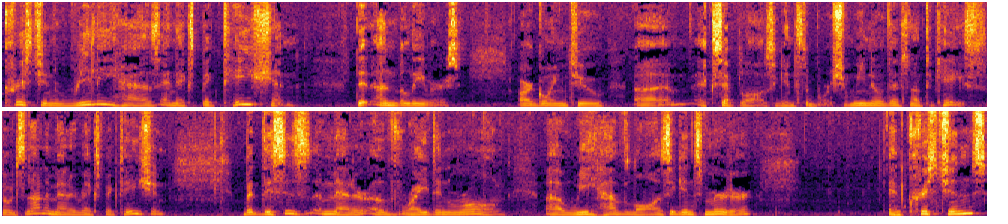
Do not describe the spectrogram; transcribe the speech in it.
Christian really has an expectation that unbelievers are going to uh, accept laws against abortion. We know that's not the case. So it's not a matter of expectation, but this is a matter of right and wrong. Uh, we have laws against murder, and Christians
